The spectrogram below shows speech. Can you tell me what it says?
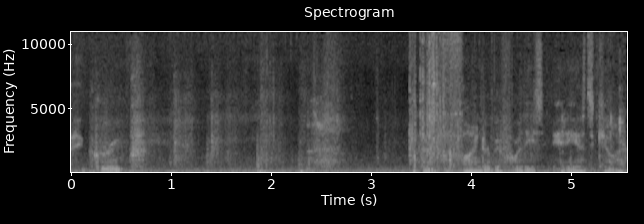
Big group. I have to find her before these idiots kill her.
